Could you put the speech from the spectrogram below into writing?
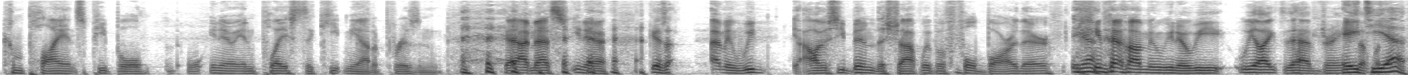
compliance people, you know, in place to keep me out of prison. I mean, that's you know, because I mean, we obviously been to the shop. We have a full bar there. Yeah. You know, I mean, you know, we we like to have drinks. stuff like- ATF.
